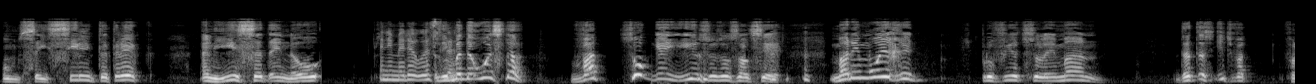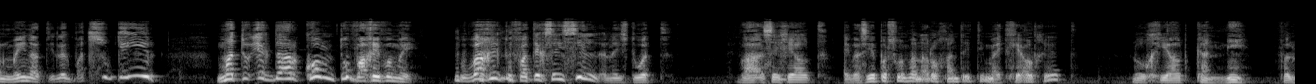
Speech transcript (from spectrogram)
om sy siel te trek. En hier sit hy nou in die Midde-Ooste. In die Midde-Ooste. Wat soek jy hier soos ons sal sê? maar die mooiheid profeet Suleiman, dit is iets wat van my natuurlik, wat soek jy hier? Maar toe ek daar kom, toe wag hy vir my. Toe wag ek, toe vat ek sy siel en hy's dood. Waar is sy geld? Hy was 'n persoon van arrogantheid, hy het geld gehad. Nou geld kan nie vir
